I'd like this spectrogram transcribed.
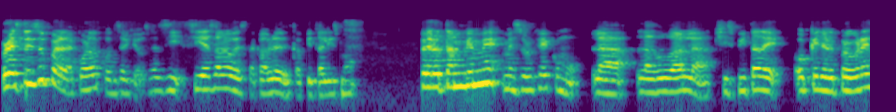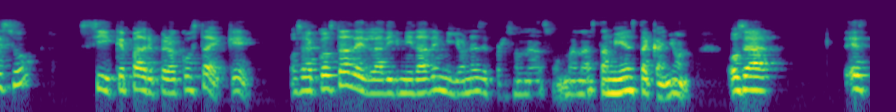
pero estoy súper de acuerdo con Sergio, o sea, sí, sí es algo destacable del capitalismo, pero también me, me surge como la, la duda, la chispita de, ok, el progreso, sí, qué padre, pero ¿a costa de qué? O sea, a costa de la dignidad de millones de personas humanas también está cañón. O sea, es-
